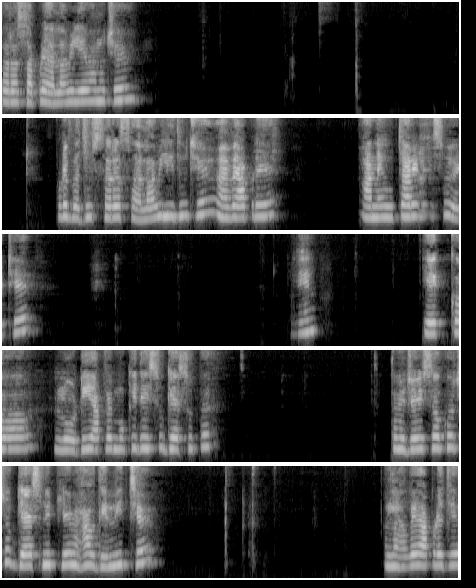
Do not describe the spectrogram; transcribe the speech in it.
સરસ આપણે હલાવી લેવાનું છે. આપણે બધું સરસ હલાવી લીધું છે. હવે આપણે આને ઉતારી લઈશું હેઠે. એક લોઢી આપણે મૂકી દઈશું ગેસ ઉપર. તમે જોઈ શકો છો, ગેસની ફ્લેમ હાવ ધીમી જ છે. અને હવે આપણે જે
